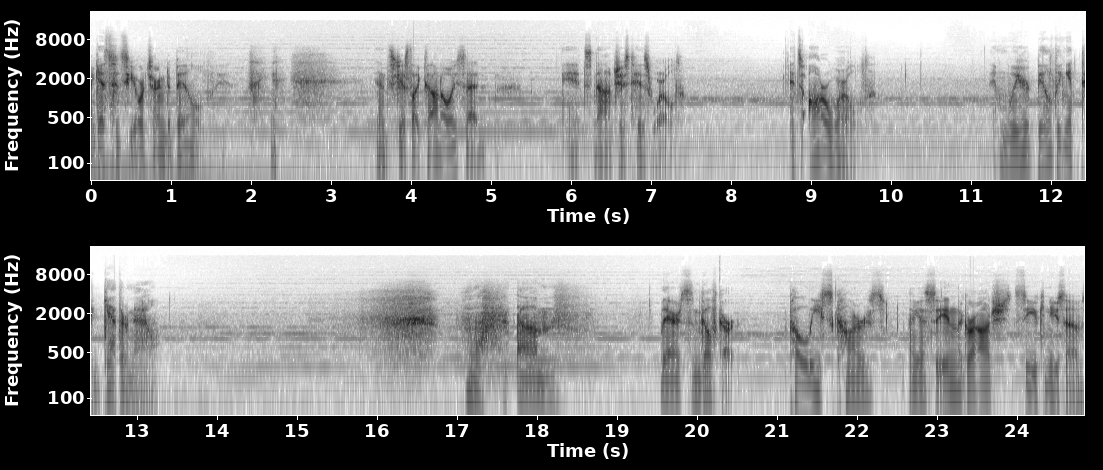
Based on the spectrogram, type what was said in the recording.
I guess it's your turn to build. it's just like Todd always said it's not just his world, it's our world. And we're building it together now. um, there's some golf cart, police cars, I guess, in the garage, so you can use those.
